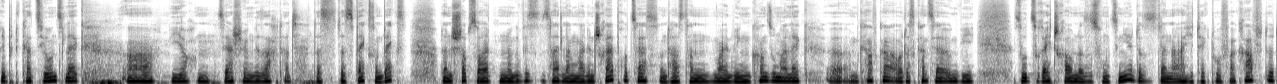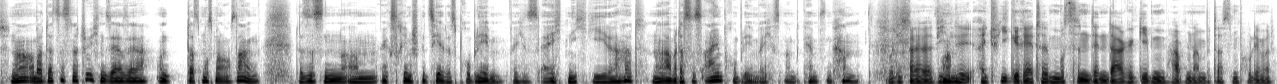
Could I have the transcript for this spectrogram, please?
Replikationslag, äh, wie Jochen sehr schön gesagt hat, das, das wächst und wächst. Und dann stoppst du halt eine gewisse Zeit lang mal den Schreibprozess und hast dann meinetwegen Consumer-Lag äh, im Kafka, aber das kannst du ja irgendwie so zurechtschrauben, dass es funktioniert, dass es deine Architektur verkraftet. Ne? Aber das ist natürlich ein sehr, sehr, und das muss man auch sagen, das ist ein ähm, extrem spezielles Problem, welches echt nicht jeder hat. Ne? Aber das ist ein Problem, welches man bekämpfen kann. Wollte ich gerade, wie Und- viele IT-Geräte mussten denn da gegeben haben, damit das ein Problem wird?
